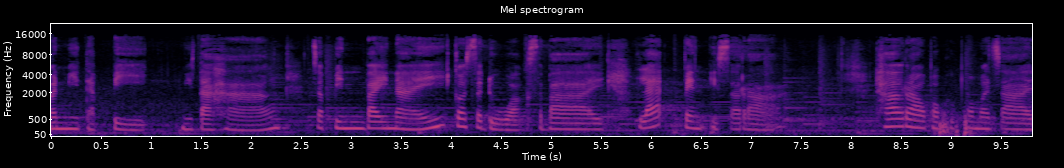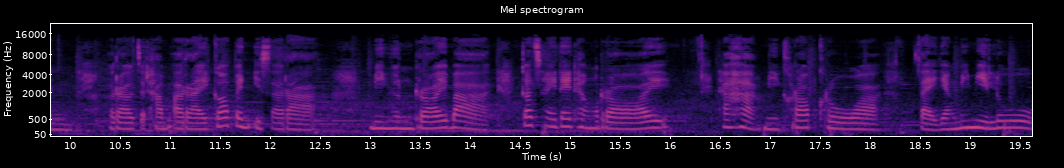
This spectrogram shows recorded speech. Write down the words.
มันมีแต่ปีก มีตาหาง จะบินใบไหนก็สะดวกสบาย และเป็นอิสระ ถ้าเราประพฤติพรหมจรรย์ เราจะทำอะไรก็เป็นอิสระ มีเงินร้อยบาทก็ใช้ได้ทั้งร้อย ถ้าหากมีครอบครัว แต่ยังไม่มีลูก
